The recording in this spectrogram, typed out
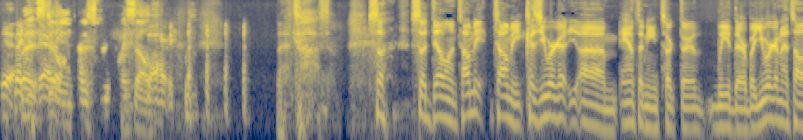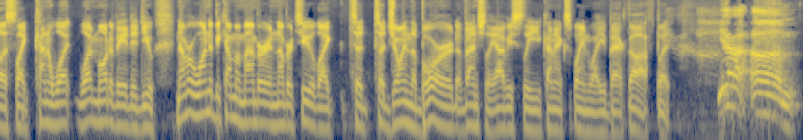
yeah, but still, I'm kind of screwing myself. Sorry. That's awesome. So so Dylan, tell me tell me because you were um, Anthony took the lead there, but you were going to tell us like kind of what what motivated you. Number one to become a member, and number two like to to join the board eventually. Obviously, you kind of explained why you backed off, but Yeah, um,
